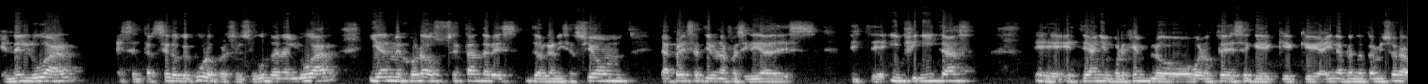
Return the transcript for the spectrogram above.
en el lugar, es el tercero que curo, pero es el segundo en el lugar, y han mejorado sus estándares de organización, la prensa tiene unas facilidades este, infinitas, eh, este año, por ejemplo, bueno, ustedes sé que, que, ahí en la planta transmisora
